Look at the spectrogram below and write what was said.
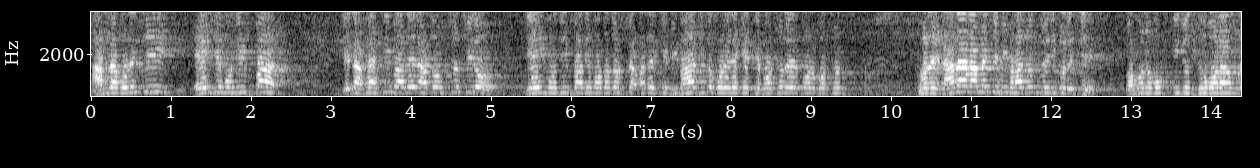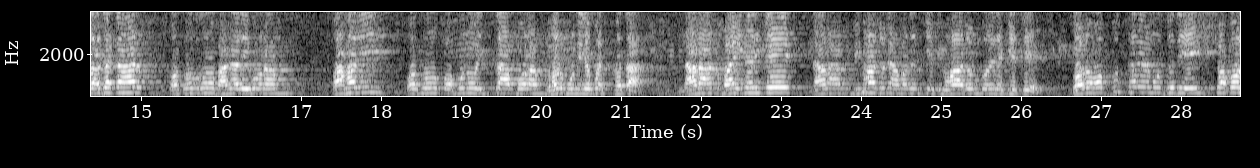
আমরা বলেছি, এই যে মুজিববাদ, যেটা ফ্যাসিবাদের আদর্শ ছিল, যে এই মুজিববাদী মতাদর্শ আমাদেরকে বিভাজিত করে রেখেছে, বছরের পর বছর ধরে নানা নামে সে বিভাজন তৈরি করেছে। কখনো মুক্তিযুদ্ধ বনাম রাজাকার, কখনো কখনো বাঙালি বনাম পাহাড়ি, কখনো কখনো ইসলাম বনাম ধর্ম নিরপেক্ষতা। নানান বাইনারিতে নানান বিভাজনে আমাদেরকে বিভাজন করে রেখেছে। গণ অভ্যুত্থানের মধ্য দিয়ে এই সকল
